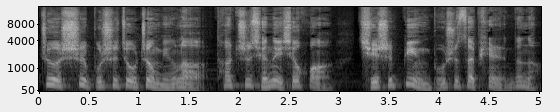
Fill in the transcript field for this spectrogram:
这是不是就证明了他之前那些话其实并不是在骗人的呢？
